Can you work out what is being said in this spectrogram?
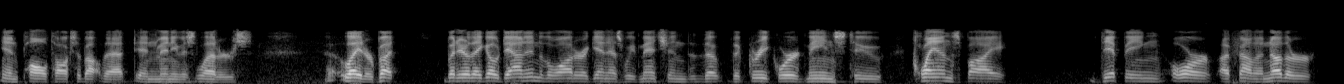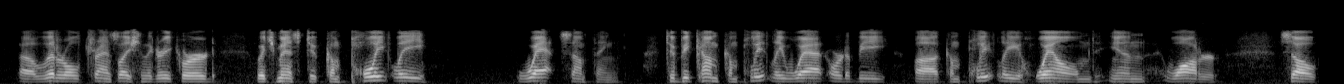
and Paul talks about that in many of his letters uh, later. But but here they go down into the water again, as we've mentioned. The the Greek word means to cleanse by dipping, or I found another uh, literal translation of the Greek word, which means to completely wet something, to become completely wet, or to be uh, completely whelmed in water. So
